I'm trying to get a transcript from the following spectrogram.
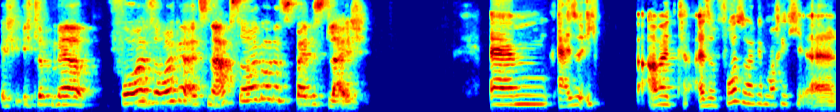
ich, ich glaube mehr Vorsorge als Nachsorge oder ist beides gleich? Ähm, also ich arbeite, also Vorsorge mache ich äh,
